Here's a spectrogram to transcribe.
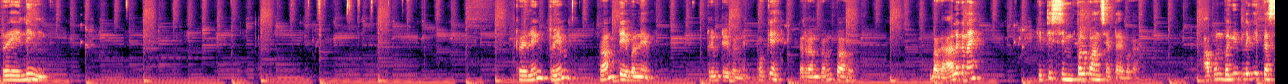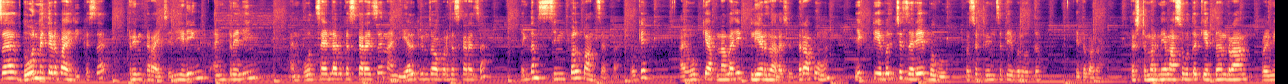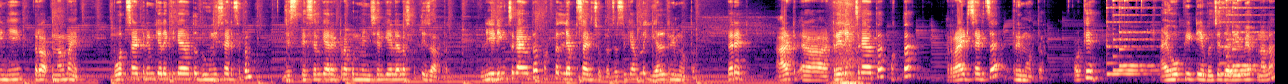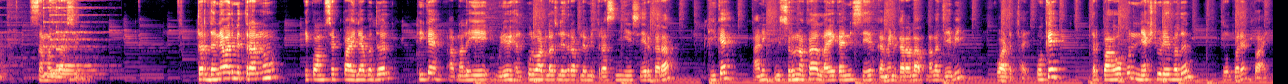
Trailing trailing trim from table name trim table name okay तर रन करून पाहू बघा आलं का नाही? किती सिंपल कॉन्सेप्ट आहे बघा. आपण बघितलं की कसं दोन मेथड पाहिली कसं ट्रिम करायचं. लिडिंग आणि ट्रेलिंग आणि बोथ साईडला कसं करायचं आणि एल ट्रिमचा वापर कसं करायचा? एकदम सिंपल कॉन्सेप्ट आहे. ओके आय होप की आपणाला हे क्लिअर झालं असेल. तर आपण एक टेबलचे जरे बघू. कसं ट्रिमचं टेबल होतं? हे तर बघा. कस्टमर नेम असं होतं केतन राम प्रवीण हे तर आपणाला माहीत. बोथ साईड ट्रिम केलं की काय होतं? दोन्ही साईडचं पण जे स्पेशल कॅरेक्टर आपण मेन्शन केलेलं असतं ते जातं. लिडिंगचं काय होतं? फक्त लेफ्ट साईडचं होतं. जसं की आपलं यल ट्रिम होतं. करेक्ट आर्ट ट्रेलिंगचं काय होतं? फक्त राईट साईडचं ट्रिम होतं. ओके आय होप ही टेबलचे जरी आपल्याला समजलं असेल. तर धन्यवाद मित्रांनो. हे कॉन्सेप्ट पाहिल्याबद्दल. ठीक आहे? आपल्याला हे व्हिडिओ हेल्पफुल वाटला असेल तर आपल्या मित्रांनी हे शेअर करा. ठीक आहे? आणि विसरू नका लाईक आणि शेअर कमेंट करायला आपल्याला जे बी वाटत आहे. ओके तर पाहू आपण नेक्स्ट व्हिडिओमध्ये तोपर्यंत बाय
